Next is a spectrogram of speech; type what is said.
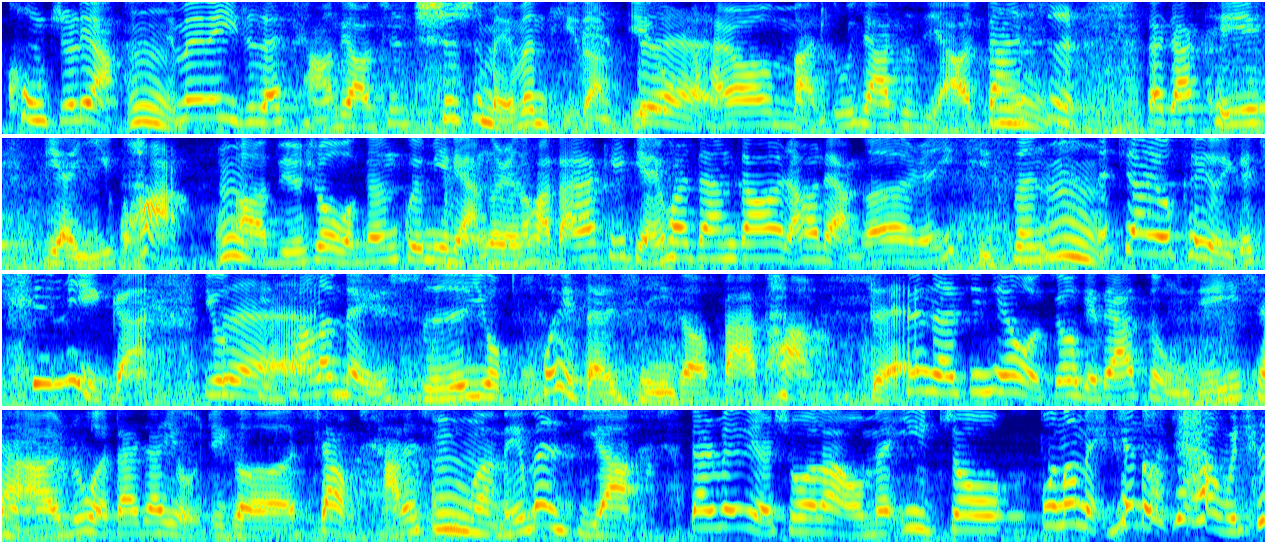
控制量。嗯，微微一直在强调，其实吃是没问题的，因为我们还要满足一下自己啊。但是大家可以点一块啊，比如说我跟闺蜜两个人的话，大家可以点一块蛋糕，然后两个人一起分。嗯，那这样又可以有一个亲密感，又品尝了美食，又不会担。心一个发胖，对，所以呢，今天我最后给大家总结一下啊，如果大家有这个下午茶的习惯，没问题啊。但是薇薇也说了，我们一周不能每天都下午茶，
